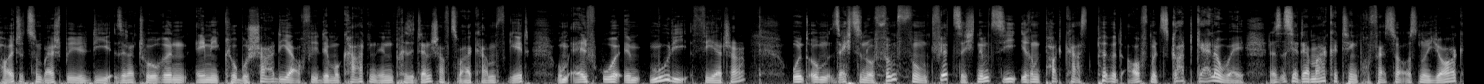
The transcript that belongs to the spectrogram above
heute zum Beispiel die Senatorin Amy Klobuchar, die ja auch für die Demokraten in den Präsidentschaftswahlkampf geht, um 11 Uhr im Moody Theater und um 16.45 Uhr nimmt sie ihren Podcast Pivot auf mit Scott Galloway. Das ist ja der Marketingprofessor aus New York,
